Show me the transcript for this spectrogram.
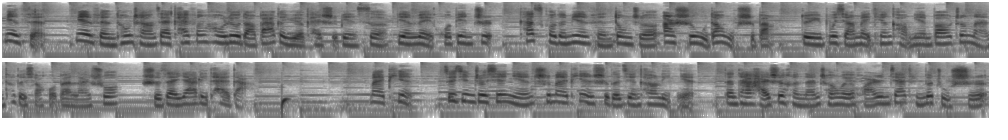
面粉，面粉通常在开封后六到八个月开始变色、变味或变质。Costco 的面粉动辄二十五到五十磅，对于不想每天烤面包、蒸馒头的小伙伴来说，实在压力太大。麦片，最近这些年吃麦片是个健康理念。但它还是很难成为华人家庭的主食，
